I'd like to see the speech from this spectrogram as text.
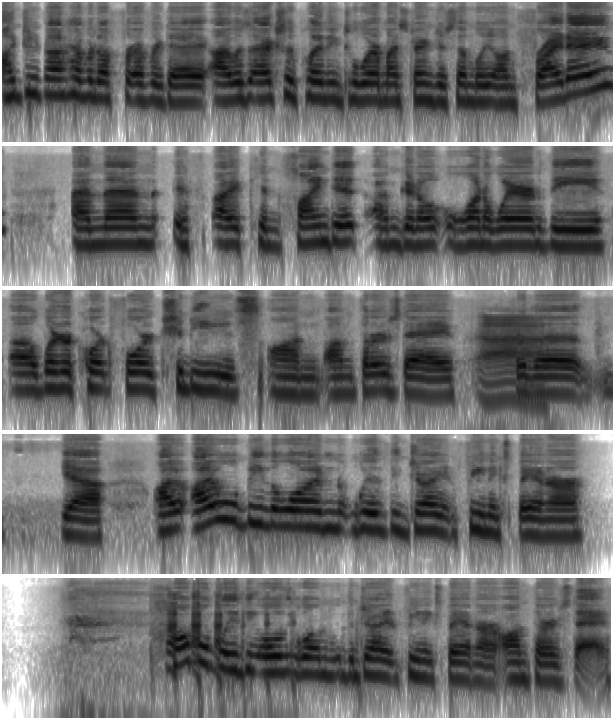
I do not have enough for every day. I was actually planning to wear my Strange Assembly on Friday, and then if I can find it, I'm gonna want to wear the uh, Winter Court Four Chibis on on Thursday Ah, for the. Yeah, I I will be the one with the giant Phoenix banner. Probably the only one with the giant Phoenix banner on Thursday.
